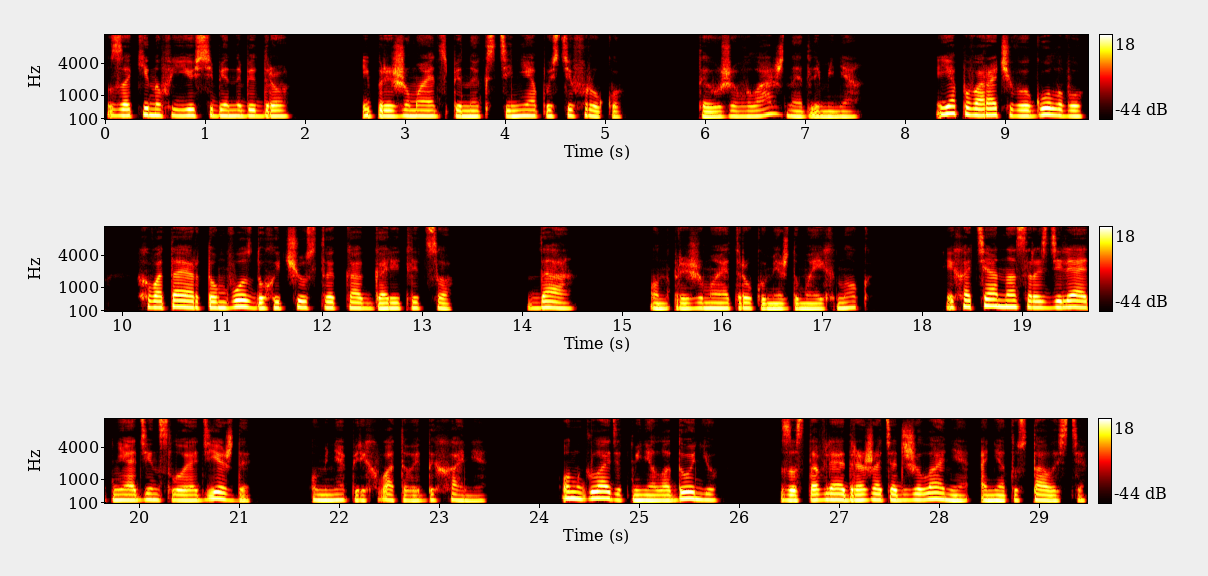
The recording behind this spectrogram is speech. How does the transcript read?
закинув ее себе на бедро, и прижимает спиной к стене, опустив руку. «Ты уже влажная для меня». Я поворачиваю голову, хватая ртом воздух и чувствуя, как горит лицо. «Да». Он прижимает руку между моих ног, и хотя нас разделяет не один слой одежды, у меня перехватывает дыхание. Он гладит меня ладонью, заставляя дрожать от желания, а не от усталости,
